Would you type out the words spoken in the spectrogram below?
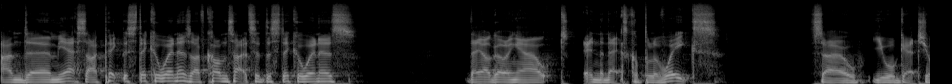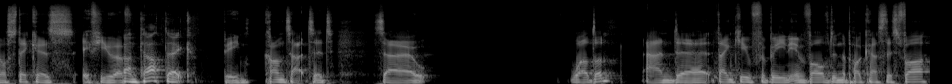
And um, yes, I picked the sticker winners. I've contacted the sticker winners. They are going out in the next couple of weeks. So you will get your stickers if you have Fantastic. been contacted. So well done. And uh, thank you for being involved in the podcast this far.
